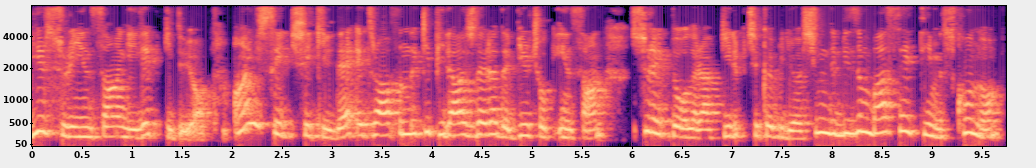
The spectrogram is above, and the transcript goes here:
Bir sürü insan gelip gidiyor. Aynı şekilde etrafındaki plajlara da birçok insan sürekli olarak girip çıkabiliyor. Şimdi bizim bahsettiğimiz konu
